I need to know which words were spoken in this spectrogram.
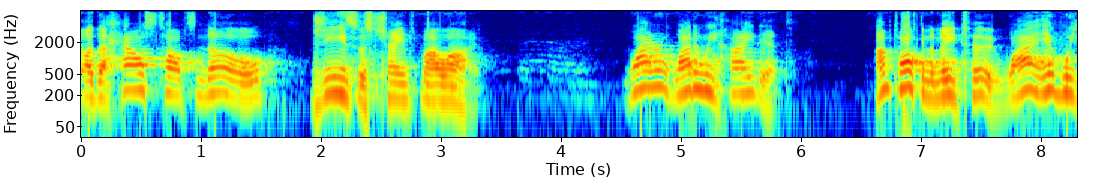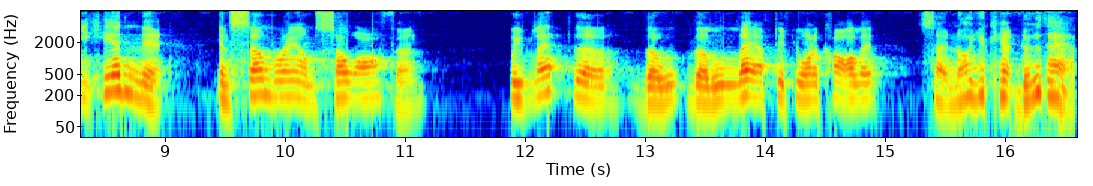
uh, the housetops know Jesus changed my life. Why, are, why do we hide it? I'm talking to me too. Why have we hidden it in some realms so often? We've let the, the, the left, if you want to call it, say, no, you can't do that.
